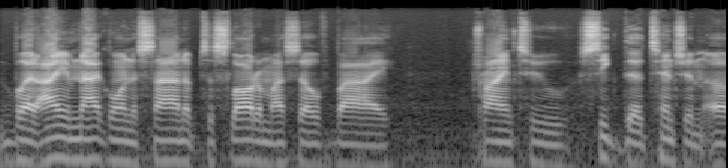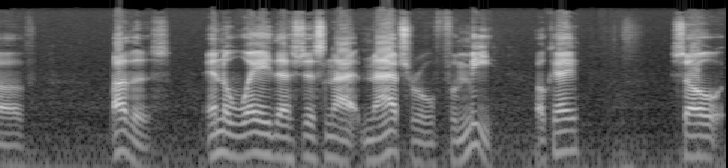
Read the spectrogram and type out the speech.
But I am not going to sign up to slaughter myself by trying to seek the attention of others in a way that's just not natural for me. Okay? So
